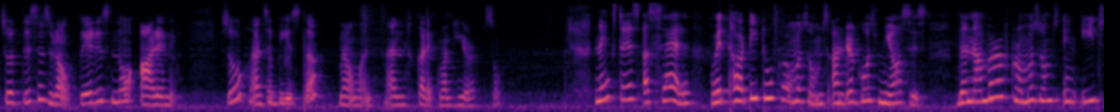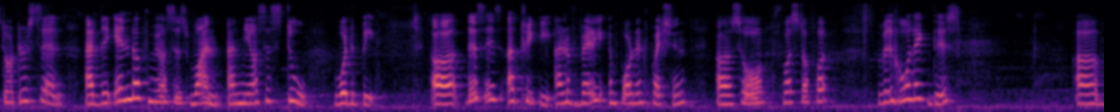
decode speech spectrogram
So this is wrong. There is no RNA. So answer B is the wrong one and correct one here. So next is a cell with 32 chromosomes undergoes meiosis. The number of chromosomes in each daughter cell at the end of meiosis 1 and meiosis 2 would be uh, this is a tricky and a very important question uh, so first of all we'll go like this uh,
